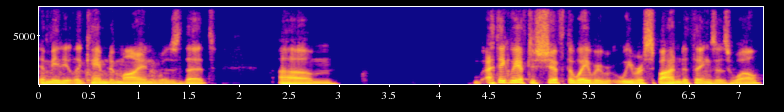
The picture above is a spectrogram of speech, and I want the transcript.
immediately came to mind was that um, I think we have to shift the way we we respond to things as well.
